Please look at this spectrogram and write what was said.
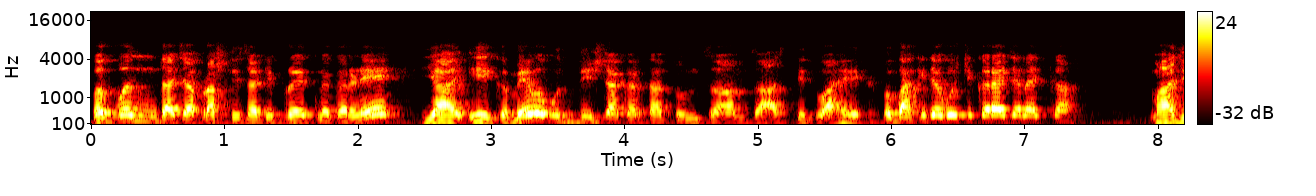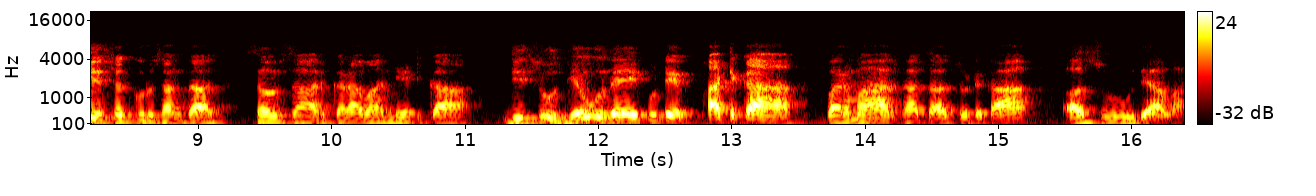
भगवंताच्या प्राप्तीसाठी प्रयत्न करणे या एकमेव उद्दिष्टाकरता तुमचं आमचं अस्तित्व आहे. मग बाकीच्या गोष्टी करायच्या नाहीत का? माझे सद्गुरू सांगतात संसार करावा नेटका दिसू देऊ नये कुठे फाटका परमार्थाचा चुटका असू द्यावा.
